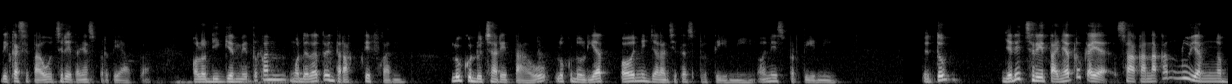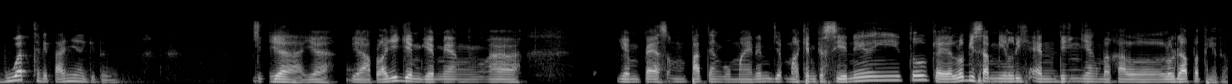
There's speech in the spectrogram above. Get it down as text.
dikasih tahu ceritanya seperti apa. Kalau di game itu kan modelnya tuh interaktif kan. Lu kudu cari tahu lu kudu lihat oh ini jalan cerita seperti ini oh ini seperti ini. Itu jadi ceritanya tuh kayak seakan-akan lu yang ngebuat ceritanya gitu. Ya, ya, ya, apalagi game-game yang eh, game PS4 yang gue mainin makin ke sini itu kayak lo bisa milih ending yang bakal lo dapet gitu.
